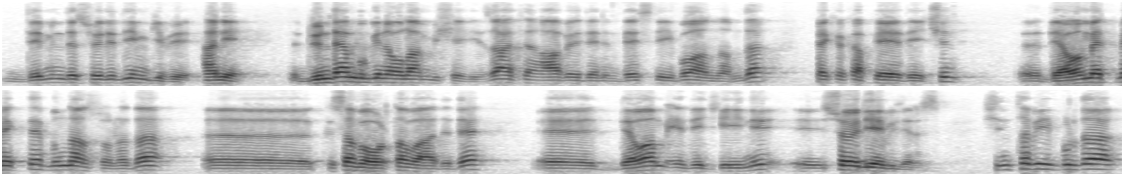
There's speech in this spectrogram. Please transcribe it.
demin de söylediğim gibi hani dünden bugüne olan bir şey değil. Zaten ABD'nin desteği bu anlamda PKK-PYD için e, devam etmekte. Bundan sonra da e, kısa ve orta vadede e, devam edeceğini e, söyleyebiliriz. Şimdi tabii burada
